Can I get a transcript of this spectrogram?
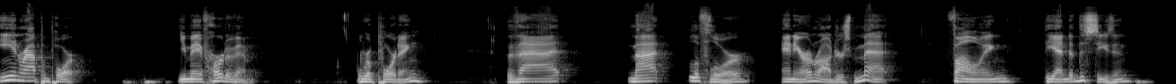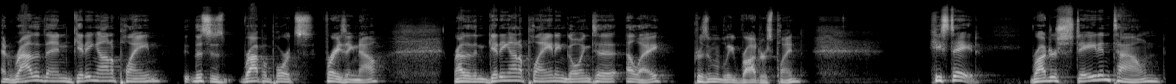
Ian Rapoport, you may have heard of him, reporting that Matt LaFleur and Aaron Rodgers met following the end of the season. And rather than getting on a plane, this is Rapoport's phrasing now, rather than getting on a plane and going to LA, presumably Rodgers' plane, he stayed. Rodgers stayed in town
